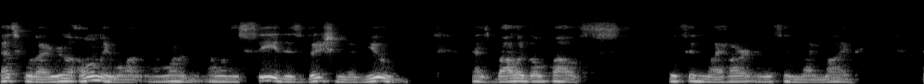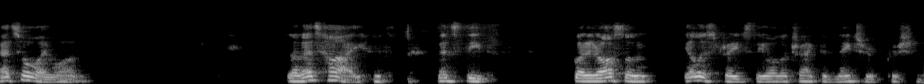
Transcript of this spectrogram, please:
That's what I really only want. I want to, I want to see this vision of you as Balagopal within my heart and within my mind. That's all I want. So that's high, that's deep, but it also illustrates the all attractive nature of Krishna.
